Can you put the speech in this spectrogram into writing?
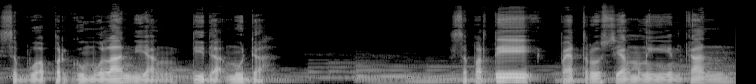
sebuah pergumulan yang tidak mudah. Seperti Petrus yang menginginkan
